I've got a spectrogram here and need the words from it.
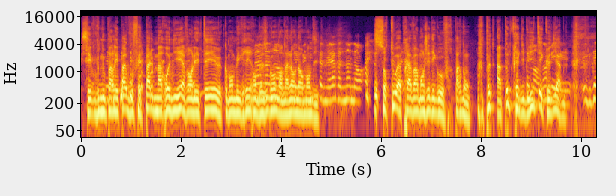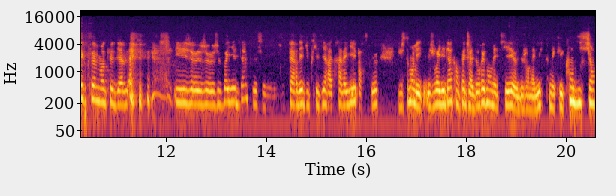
C'est vous nous parlez pas, vous faites pas le marronnier avant l'été, euh, comment maigrir en deux secondes en allant en Normandie. Non, non. Surtout après avoir mangé des gaufres. Pardon, un peu, un peu de crédibilité, que diable. Exactement, que diable. Et je, je, voyais bien que je, perdais du plaisir à travailler parce que justement, les, je voyais bien qu'en fait, j'adorais mon métier euh, de journaliste, mais que les conditions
